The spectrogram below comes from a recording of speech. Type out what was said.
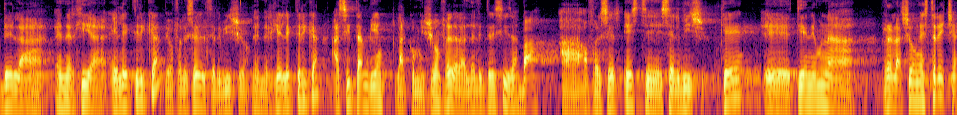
de la energía eléctrica, de ofrecer el servicio de energía eléctrica, así también la Comisión Federal de Electricidad va a ofrecer este servicio que eh, tiene una relación estrecha,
